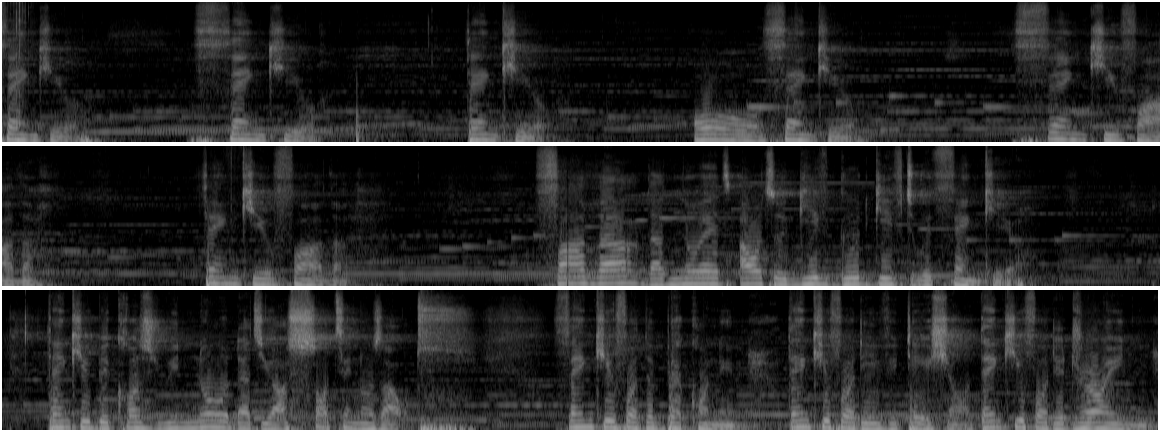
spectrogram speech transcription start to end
Thank you. Thank you. Thank you. Oh, thank you. Thank you, Father. Thank you, Father. Father that knoweth how to give good gift, we thank you. Thank you because we know that you are sorting us out. Thank you for the beckoning. Thank you for the invitation. Thank you for the drawing.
